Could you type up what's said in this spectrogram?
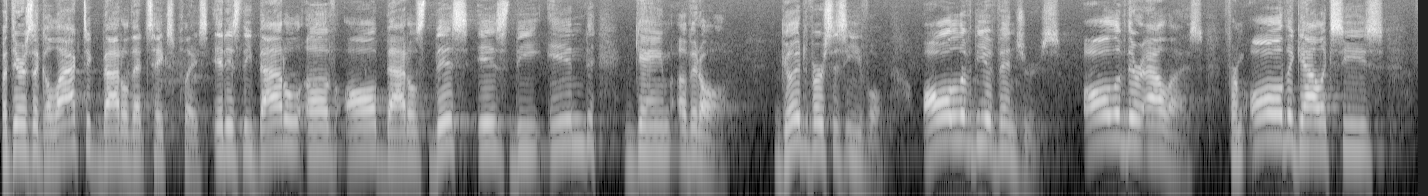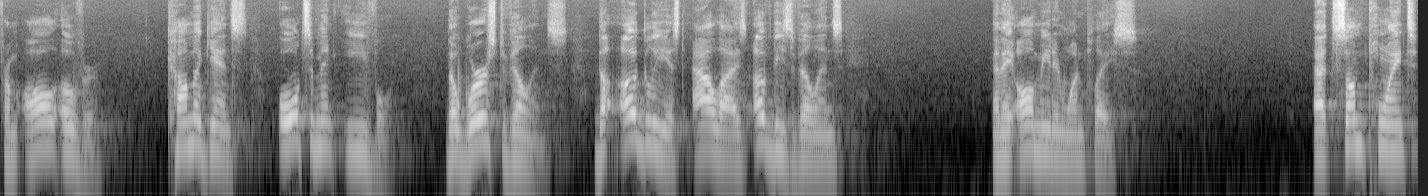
But there's a galactic battle that takes place. It is the battle of all battles. This is the end game of it all good versus evil. All of the Avengers, all of their allies from all the galaxies, from all over, come against ultimate evil, the worst villains, the ugliest allies of these villains, and they all meet in one place. At some point,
